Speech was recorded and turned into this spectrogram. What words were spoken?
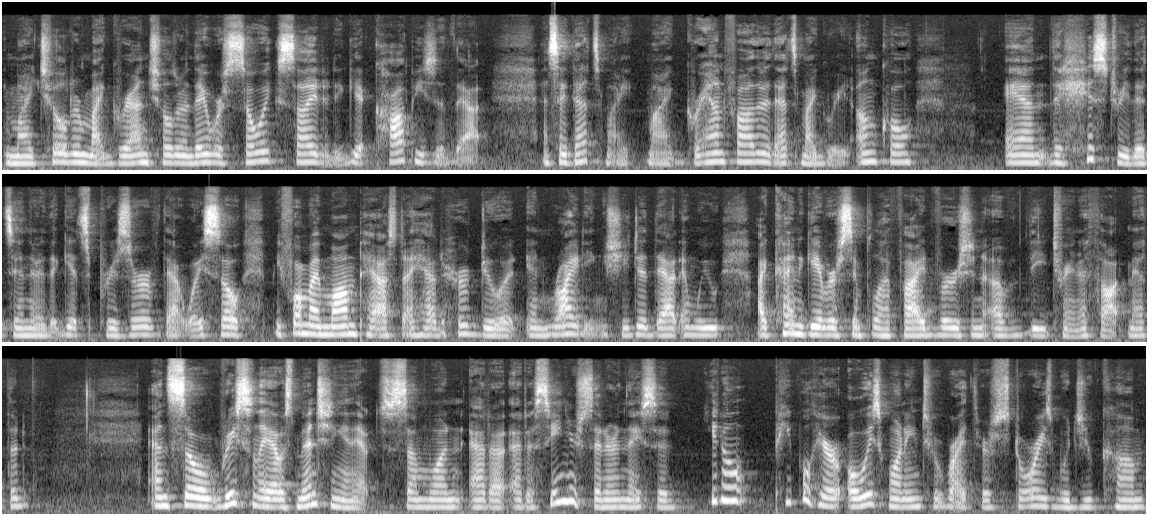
my children my grandchildren they were so excited to get copies of that and say that's my my grandfather that's my great uncle and the history that's in there that gets preserved that way. So before my mom passed, I had her do it in writing. She did that, and we I kind of gave her a simplified version of the train of thought method. And so recently I was mentioning it to someone at a, at a senior center, and they said, You know, people here are always wanting to write their stories. Would you come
